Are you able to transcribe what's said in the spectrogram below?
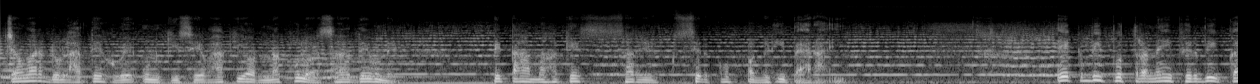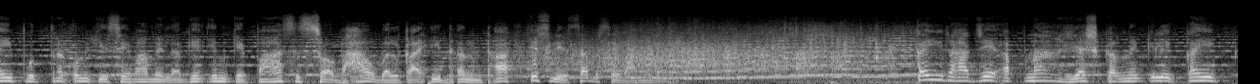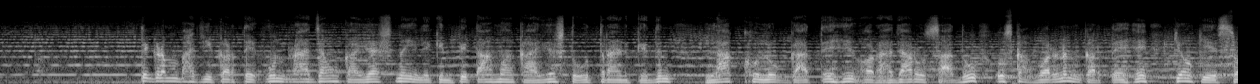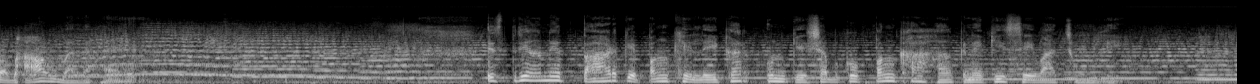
चंवर डुलाते हुए उनकी सेवा की और नकुल और सहदेव ने पितामह के शरीर सिर को पगड़ी पहराई। एक भी पुत्र नहीं, फिर भी कई पुत्र उनकी सेवा में लगे। इनके पास स्वभाव बल का ही धन था, इसलिए सब सेवा में लगे। कई राजे अपना यश करने के लिए कई तिगड़मबाजी करते। उन राजाओं का यश नहीं, लेकिन पितामह का यश तो उत्तरायण के दिन लाखों लोग गाते हैं और हज़ारों साधु उसका वर्णन करते हैं, क्योंकि स्वभाव बल है। स्त्रियाँ ने ताड़ के पंखे लेकर उनके शब को पंखा हाँकने की सेवा छून ली।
